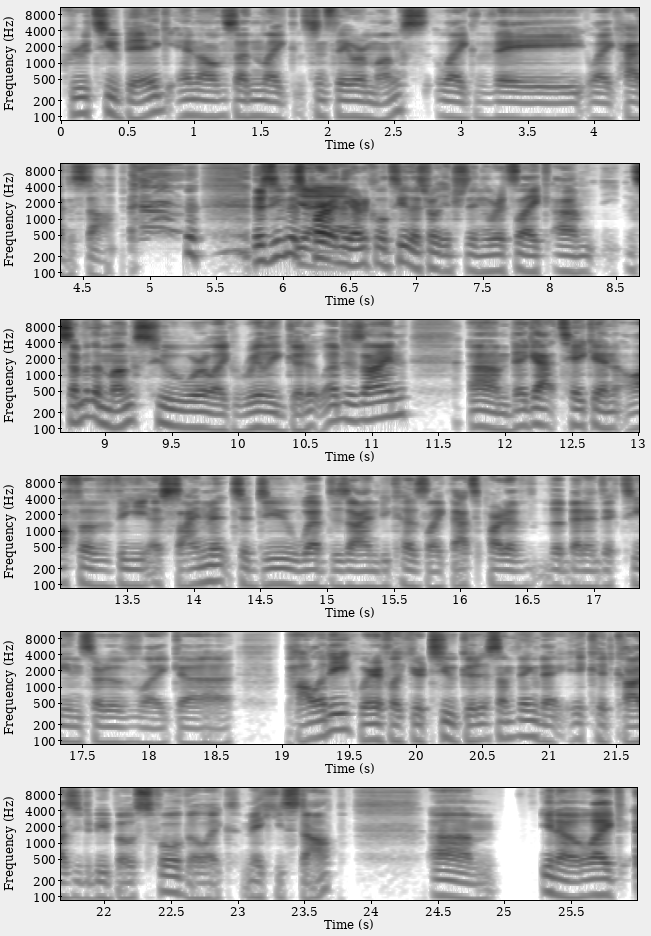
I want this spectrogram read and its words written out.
grew too big, and all of a sudden, like, since they were monks, like they like had to stop. There's even this yeah, part yeah. in the article too that's really interesting, where it's like, um, some of the monks who were like really good at web design um, they got taken off of the assignment to do web design because like that's part of the Benedictine sort of like uh, polity, where if like you're too good at something that it could cause you to be boastful, they'll like make you stop. Um, you know, like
